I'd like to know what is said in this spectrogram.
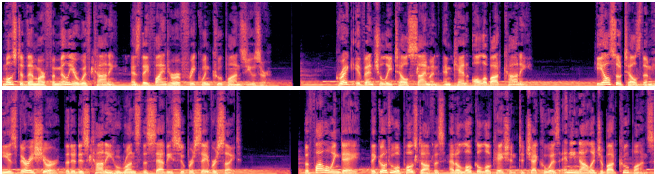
Most of them are familiar with Connie, as they find her a frequent coupons user. Greg eventually tells Simon and Ken all about Connie. He also tells them he is very sure that it is Connie who runs the Savvy Super Saver site. The following day, they go to a post office at a local location to check who has any knowledge about coupons.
